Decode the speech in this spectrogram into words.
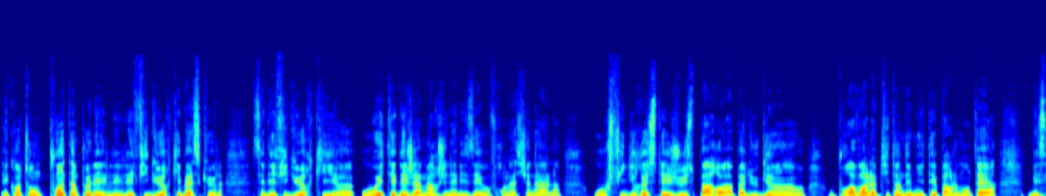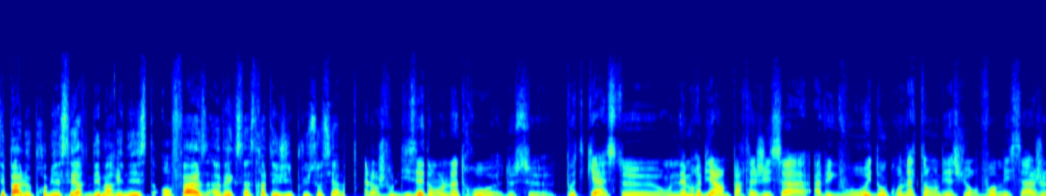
Et quand on pointe un peu les, figures qui basculent, c'est des figures qui euh, ou étaient déjà marginalisées au Front National, ou restaient juste par euh, appât du gain ou pour avoir la petite indemnité parlementaire. Mais c'est pas le premier cercle des marinistes en phase avec sa stratégie plus sociale. Alors je vous le disais dans l'intro de ce podcast, on aimerait bien partager ça avec vous et donc on attend bien sûr vos messages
